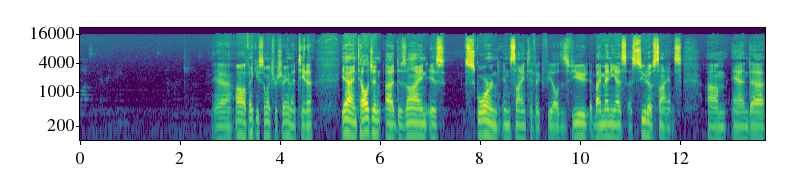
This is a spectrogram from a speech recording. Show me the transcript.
lost everything. Yeah. Oh, thank you so much for sharing that, Tina. Yeah, intelligent uh, design is scorned in scientific fields. It's viewed by many as a pseudoscience. Um, and uh,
